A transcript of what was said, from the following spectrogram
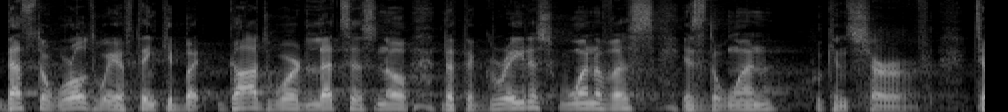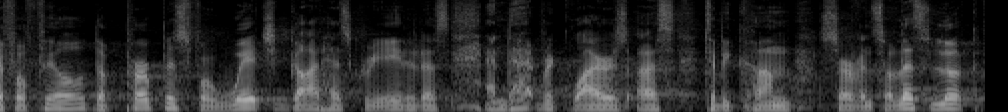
That's the world's way of thinking, but God's word lets us know that the greatest one of us is the one who can serve to fulfill the purpose for which God has created us, and that requires us to become servants. So let's look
